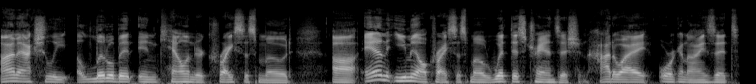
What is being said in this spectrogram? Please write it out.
I'm actually a little bit in calendar crisis mode uh, and email crisis mode with this transition. How do I organize it?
